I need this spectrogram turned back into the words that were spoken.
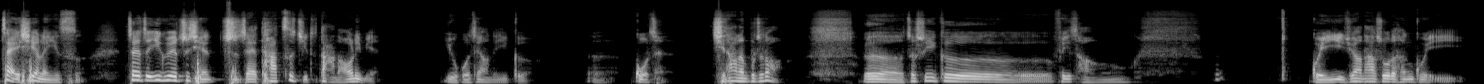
再现了一次，在这一个月之前，只在他自己的大脑里面有过这样的一个呃过程，其他人不知道。呃，这是一个非常诡异，就像他说的很诡异。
